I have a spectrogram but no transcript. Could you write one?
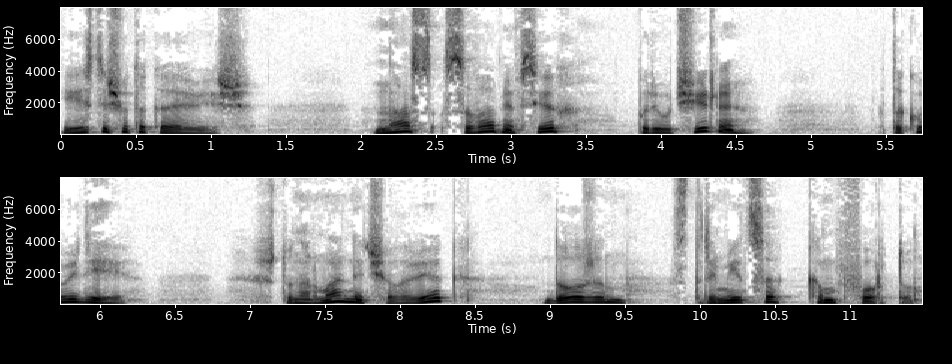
Есть еще такая вещь. Нас с вами всех приучили к такой идее, что нормальный человек должен стремиться к комфорту.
